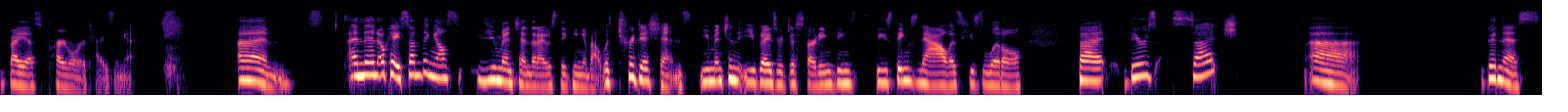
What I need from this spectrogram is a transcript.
by us prioritizing it. Um and then okay, something else you mentioned that I was thinking about with traditions. You mentioned that you guys are just starting things these things now as he's little. But there's such uh goodness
